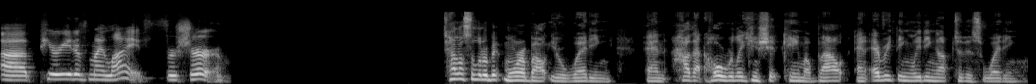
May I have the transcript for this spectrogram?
uh, period of my life for sure tell us a little bit more about your wedding and how that whole relationship came about and everything leading up to this wedding.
